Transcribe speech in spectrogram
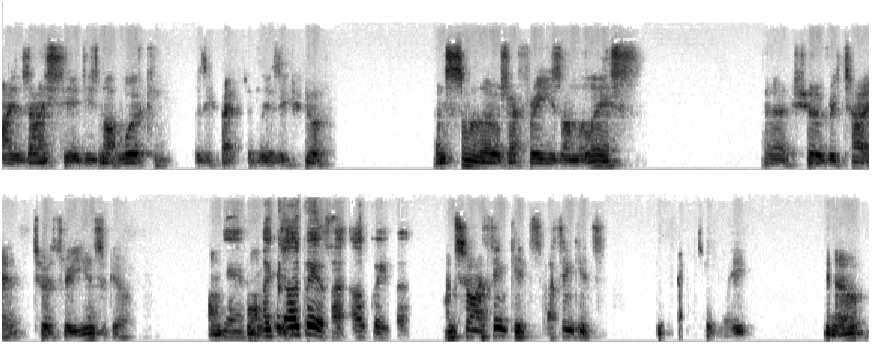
as I see it, is not working as effectively as it should. And some of those referees on the list uh, should have retired two or three years ago. yeah, I, I, agree with that. I agree with that. And so I think it's, I think it's effectively, you know,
